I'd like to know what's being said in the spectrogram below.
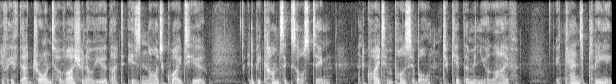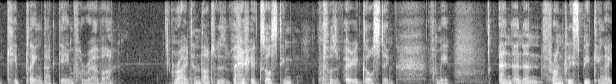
if, if they're drawn to a version of you that is not quite you, it becomes exhausting and quite impossible to keep them in your life. You can't play, keep playing that game forever, right? And that was very exhausting. It was very exhausting for me. And, and, and frankly speaking, I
